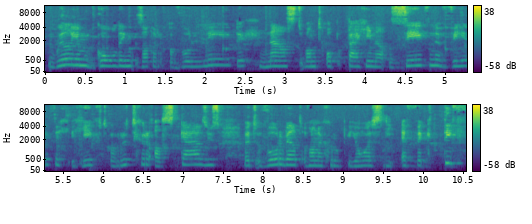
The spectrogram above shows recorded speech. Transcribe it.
William Golding zat er volledig naast, want op pagina 47 geeft Rutger als casus het voorbeeld van een groep jongens die effectief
